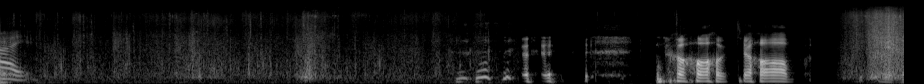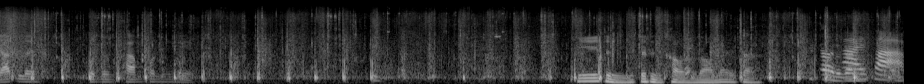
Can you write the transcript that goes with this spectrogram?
ใช่ชอบชอบเน็ตยัดเลย คนหนึ่งค้ำคนหนึ่งเน็ต ที่ถึงจะถึงเขาแล้วน้องไม่จ้าตายเหมือนกัตานยสาม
